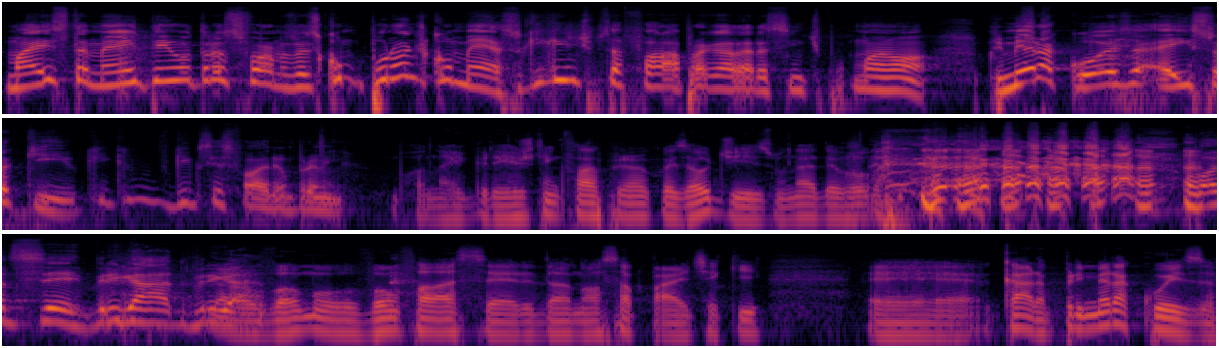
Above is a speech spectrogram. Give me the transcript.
mas também tem outras formas. Mas por onde começa? O que, que a gente precisa falar pra galera assim, tipo, mano, ó, primeira coisa é isso aqui. O que, que, que vocês falariam pra mim? Bom, na igreja tem que falar a primeira coisa é o dízimo, né? Devo- Pode ser, obrigado, obrigado. Não, vamos, vamos falar sério da nossa parte aqui. É, cara, primeira coisa,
